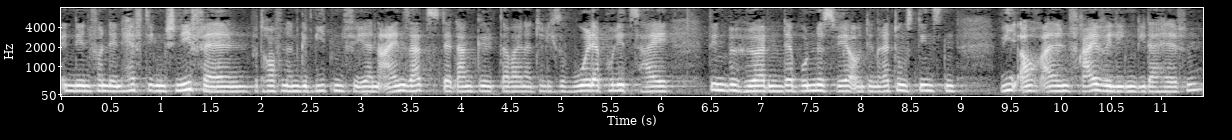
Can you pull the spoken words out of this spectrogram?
in den von den heftigen Schneefällen betroffenen Gebieten für ihren Einsatz. Der Dank gilt dabei natürlich sowohl der Polizei, den Behörden, der Bundeswehr und den Rettungsdiensten wie auch allen Freiwilligen, die da helfen.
